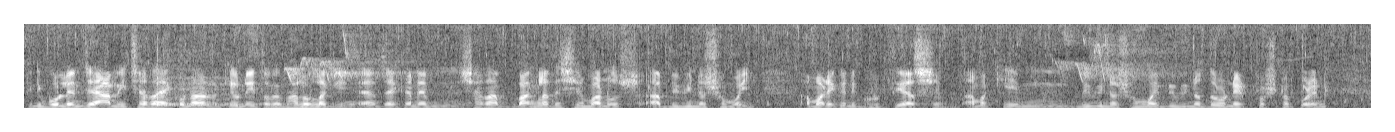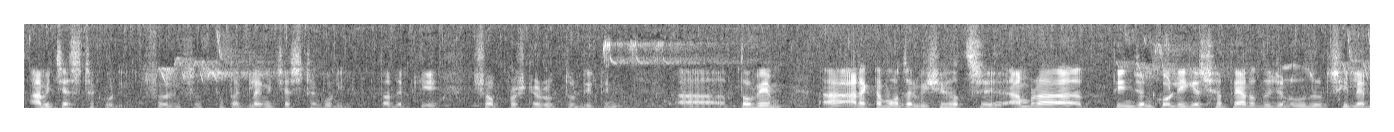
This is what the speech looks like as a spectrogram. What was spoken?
তিনি বললেন যে, আমি ছাড়া এখন আর কেউ নেই। তবে ভালো লাগে যে এখানে সারা বাংলাদেশের মানুষ বিভিন্ন সময় আমার এখানে ঘুরতে আসে। আমাকে বিভিন্ন সময় বিভিন্ন ধরনের প্রশ্ন করেন। আমি চেষ্টা করি, শরীর সুস্থ থাকলে আমি চেষ্টা করি তাদেরকে সব প্রশ্নের উত্তর দিতে। তবে আরেকটা মজার বিষয় হচ্ছে, আমরা তিনজন কলিগের সাথে আরও দুজন হুজুর ছিলেন।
